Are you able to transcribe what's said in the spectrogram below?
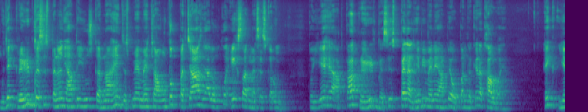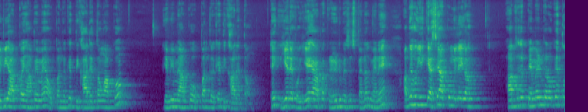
मुझे क्रेडिट बेसिस पैनल यहाँ पे यूज़ करना है, जिसमें मैं चाहूँ तो पचास हज़ार लोगों को एक साथ मैसेज करूँ। तो ये है आपका क्रेडिट बेसिस पैनल ये भी मैंने यहाँ पे ओपन करके रखा हुआ है। ठीक, ये भी आपका यहाँ पे मैं ओपन करके दिखा देता हूँ आपको। ये भी मैं आपको ओपन करके दिखा देता हूँ। ठीक, ये देखो, ये है आपका क्रेडिट बेसिस पैनल मैंने। अब देखो, ये कैसे आपको मिलेगा? आप जैसे पेमेंट करोगे तो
